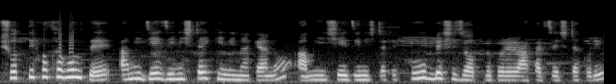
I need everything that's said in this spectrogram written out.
সত্যি কথা বলতে, আমি যে জিনিসটাই কিনি না কেন, আমি সেই জিনিসটাকে খুব বেশি যত্ন করে রাখার চেষ্টা করি।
